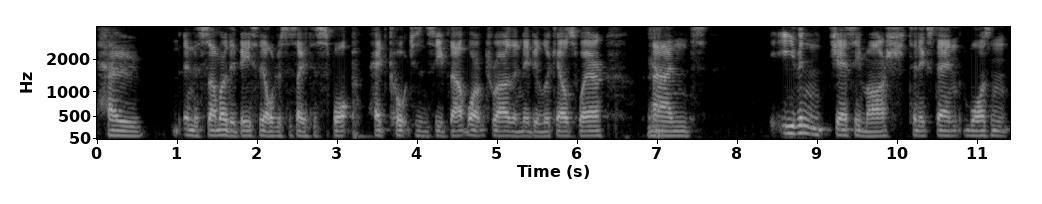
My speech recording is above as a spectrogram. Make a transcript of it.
how in the summer they basically all just decided to swap head coaches and see if that worked rather than maybe look elsewhere. Yeah. And even Jesse Marsch, to an extent, wasn't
